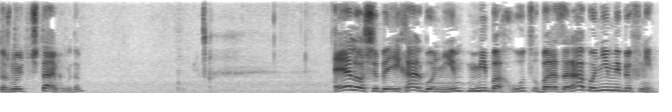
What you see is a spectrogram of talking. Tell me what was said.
Тоже мы читаем, как бы, да? Эло шебеихаль боним ми бахуц, базара боним ми бифним.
